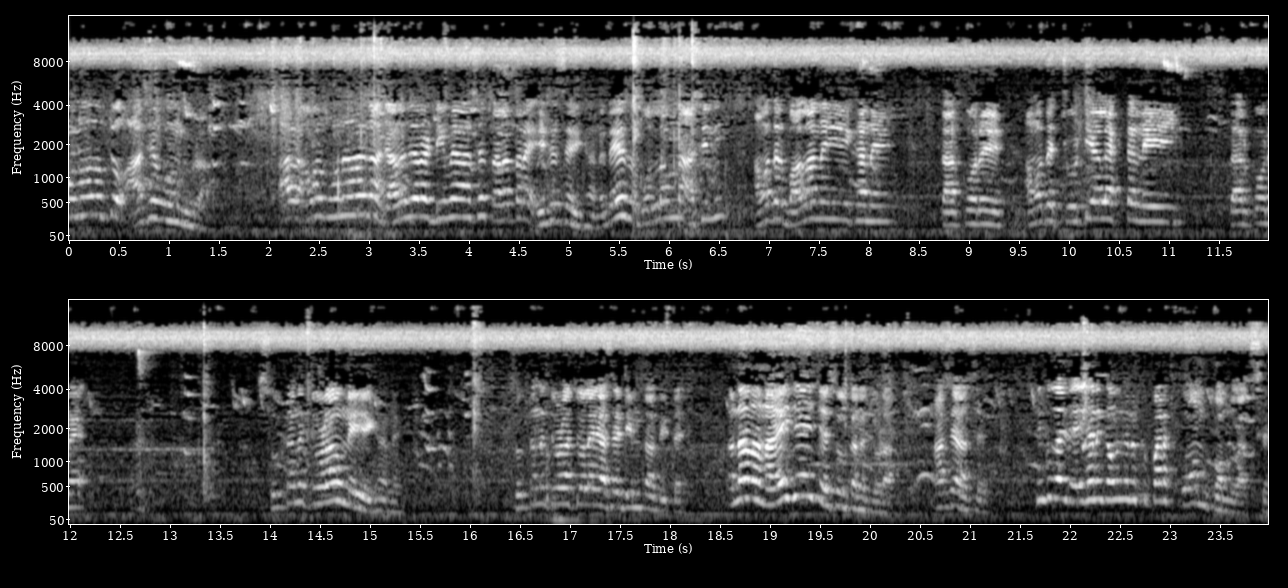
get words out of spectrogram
মনে হলো কেউ আছে বন্ধুরা। আর আমার মনে হয় না, যারা যারা ডিমে আছে তারা তারা এসেছে এখানে। দেখেছ বললাম না, আসেনি। আমাদের বালা নেই এখানে, তারপরে আমাদের চটিয়াল একটা নেই, তারপরে সুলতানের জোড়াও নেই এখানে। সুলতানের জোড়া চলে গেছে ডিমটা দিতে না না না, এই যে এই যে সুলতানের জোড়া। আছে আছে। কিন্তু এখানে কেমন যেন একটু কম কম লাগছে।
